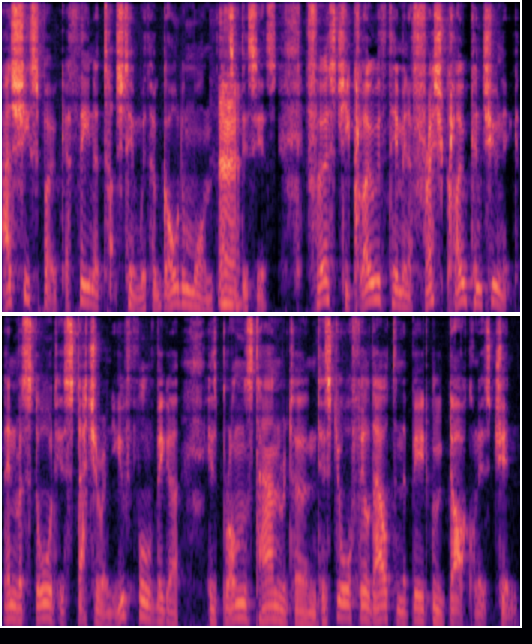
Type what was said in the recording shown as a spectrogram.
As she spoke, Athena touched him with her golden wand. That's Odysseus. First, she clothed him in a fresh cloak and tunic, then restored his stature and youthful vigor. His bronze tan returned, his jaw filled out, and the beard grew dark on his chin.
